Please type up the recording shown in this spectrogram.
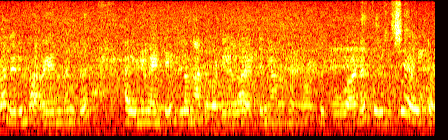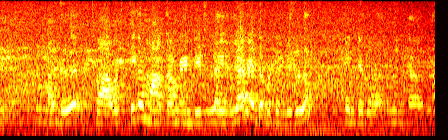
പലരും പറയുന്നുണ്ട്. അതിന് വേണ്ടിയിട്ടുള്ള നടപടികളായിട്ട് ഞങ്ങൾ മുന്നോട്ട് പോവുകയാണ്. തീർച്ചയായിട്ടും അത് പ്രാവർത്തികമാക്കാൻ വേണ്ടിയിട്ടുള്ള എല്ലാ ഇടപെടലുകളും എന്റെ ഭാഗത്തുനിന്നുണ്ടാകുന്ന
